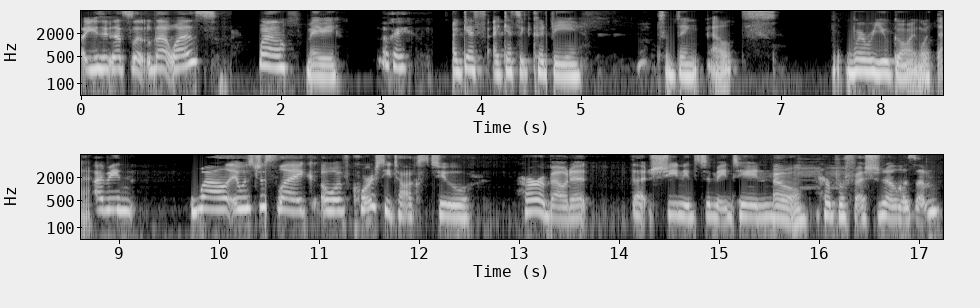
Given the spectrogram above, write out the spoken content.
Oh, you think that's what that was? Well, maybe. Okay. I guess. I guess it could be something else. Where were you going with that? I mean, well, it was just like, oh, of course he talks to her about it, that she needs to maintain Oh, her professionalism.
